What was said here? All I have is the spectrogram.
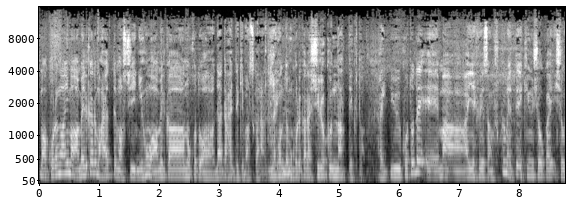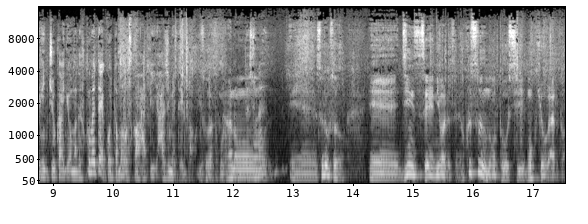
まあ、これが今、アメリカでも流行ってますし、日本はアメリカのことは大体入ってきますから、日本でもこれから主力になっていくということで、はい、えー、まあ、IFA さん含めて、金融商会商品仲介業まで含めて、こういったものを使い始めているということですね。あのー、えー、それこそ、えー、人生にはですね、複数の投資目標があると。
